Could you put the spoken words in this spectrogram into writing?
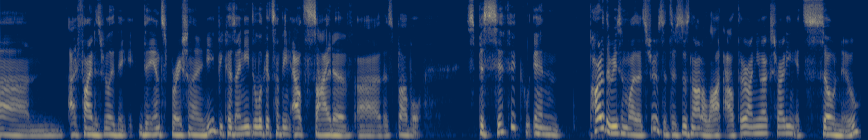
um, I find is really the the inspiration that I need because I need to look at something outside of uh, this bubble. Specific and part of the reason why that's true is that there's just not a lot out there on UX writing. It's so new.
